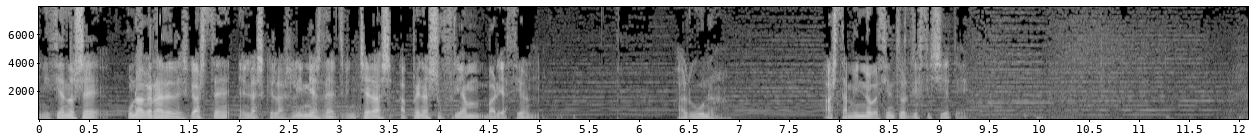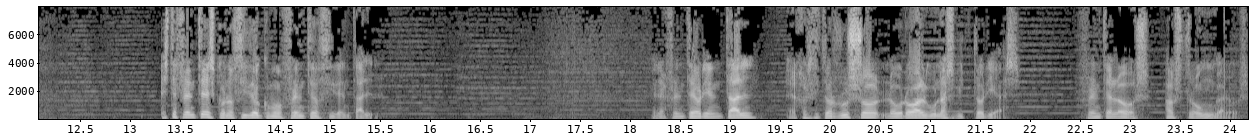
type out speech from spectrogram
iniciándose una guerra de desgaste en las que las líneas de trincheras apenas sufrían variación. Alguna. Hasta 1917. Este frente es conocido como Frente Occidental. En el Frente Oriental, el ejército ruso logró algunas victorias frente a los austrohúngaros,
